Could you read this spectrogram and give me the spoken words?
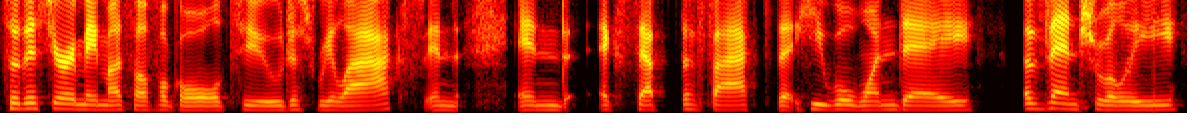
So this year I made myself a goal to just relax and and accept the fact that he will one day eventually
